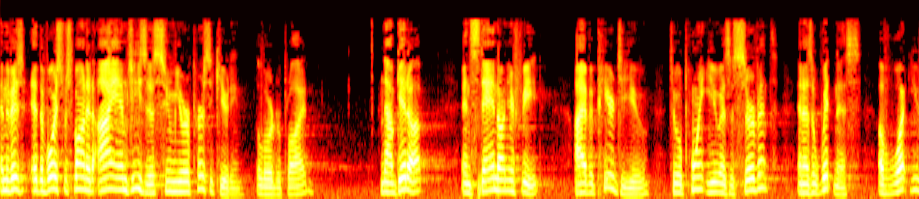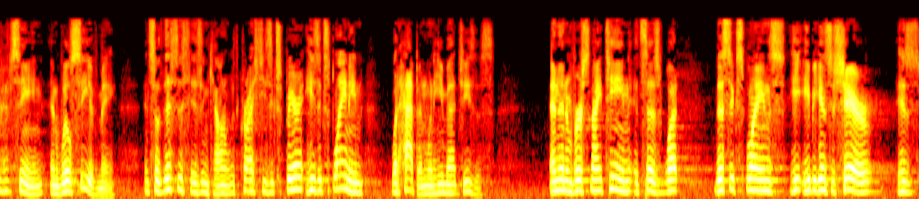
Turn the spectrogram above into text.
And the, vision, the voice responded, I am Jesus whom you are persecuting, the Lord replied. Now get up and stand on your feet. I have appeared to you to appoint you as a servant and as a witness of what you have seen and will see of me and so this is his encounter with Christ. He's, he's explaining what happened when he met Jesus. And then in verse 19, it says what this explains, he, he begins to share his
